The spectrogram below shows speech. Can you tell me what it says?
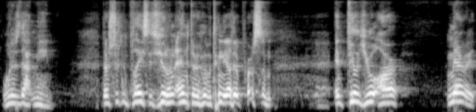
What does that mean? There are certain places you don't enter within the other person until you are married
